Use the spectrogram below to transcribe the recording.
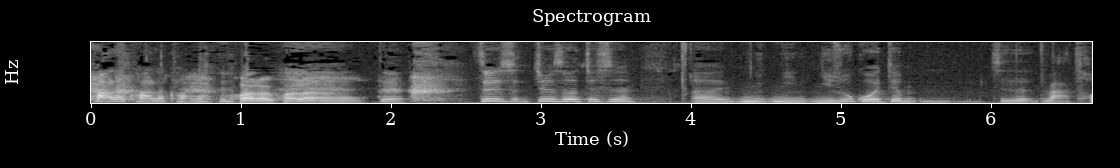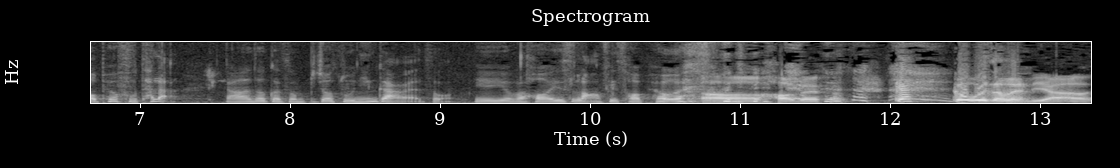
垮了垮了垮了，垮了垮了，嗯，对，就是就是说就是呃，你你你如果就。就是对吧？钞票付掉了，然后都搿种比较做人家搿种，又又勿好意思浪费钞票个。哦，好办法。搿搿我一只问题啊，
